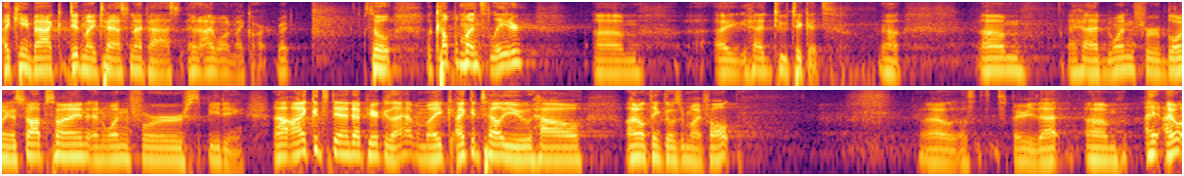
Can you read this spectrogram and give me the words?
I came back, did my test, and I passed, and I won my car, right? So a couple months later, um, I had two tickets. Uh, um, I had one for blowing a stop sign and one for speeding. Now, I could stand up here because I have a mic. I could tell you how I don't think those are my fault. I'll, I'll spare you that. Um, I, I,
